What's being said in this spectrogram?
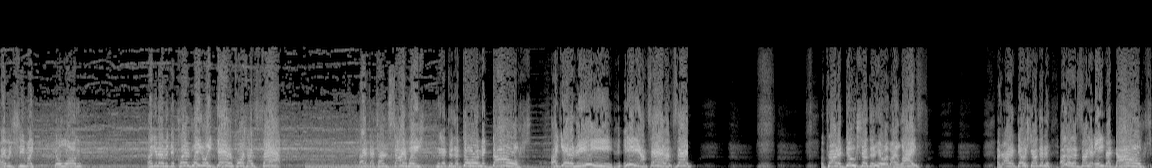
I haven't seen my so long. I can have it declared legally dead. Of course I'm fat. Have to turn sideways to get to the door of McDonald's. I get an E. E. I'm fat. I'm fat. I'm trying to do something here with my life. I'm trying to do something other than fucking eat McDonald's.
